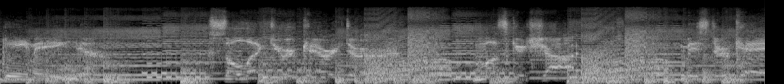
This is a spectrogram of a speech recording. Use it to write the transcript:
Gaming. Select your character. Musket Shot. Mr. K.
